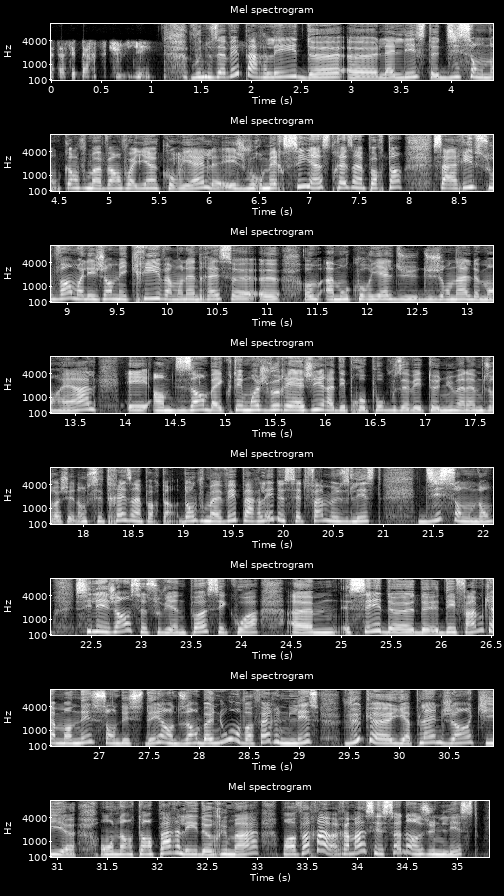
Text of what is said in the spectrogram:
assez particulier. Vous nous avez parlé de euh, la liste dit son nom quand vous m'avez envoyé un courriel et je vous remercie hein, c'est très important ça arrive souvent. Moi, les gens m'écrivent à mon adresse, euh, euh, à mon courriel du, Journal de Montréal, et en me disant, ben écoutez, moi, je veux réagir à des propos que vous avez tenus, Madame Durocher. Donc, c'est très important. Donc, vous m'avez parlé de cette fameuse liste. Dis son nom. Si les gens se souviennent pas, c'est quoi? Euh, C'est de, des femmes qui à un moment donné se sont décidées en disant, ben nous, on va faire une liste. Vu qu'il y a plein de gens qui, on entend parler de rumeurs, on va ramasser ça dans une liste.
